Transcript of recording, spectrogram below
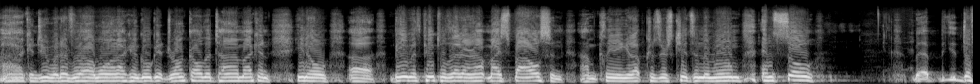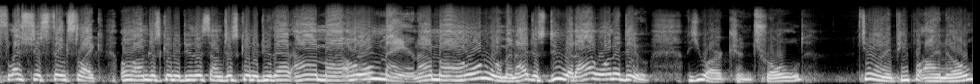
oh, I can do whatever I want. I can go get drunk all the time. I can, you know, uh, be with people that are not my spouse, and I'm cleaning it up because there's kids in the room. And so the flesh just thinks like, oh, I'm just going to do this, I'm just going to do that. I'm my own man, I'm my own woman. I just do what I want to do. You are controlled. Do you know how many people I know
